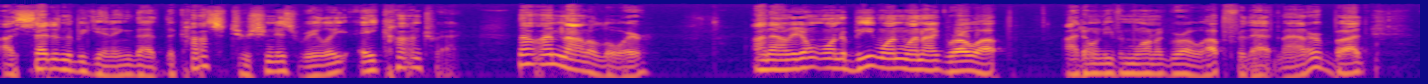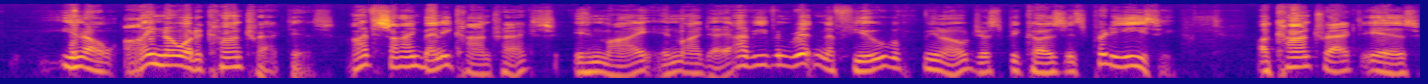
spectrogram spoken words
I said in the beginning that the Constitution is really a contract. Now I'm not a lawyer, and I don't want to be one when I grow up. I don't even want to grow up for that matter, but you know, I know what a contract is. I've signed many contracts in my in my day. I've even written a few, you know, just because it's pretty easy. A contract is,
